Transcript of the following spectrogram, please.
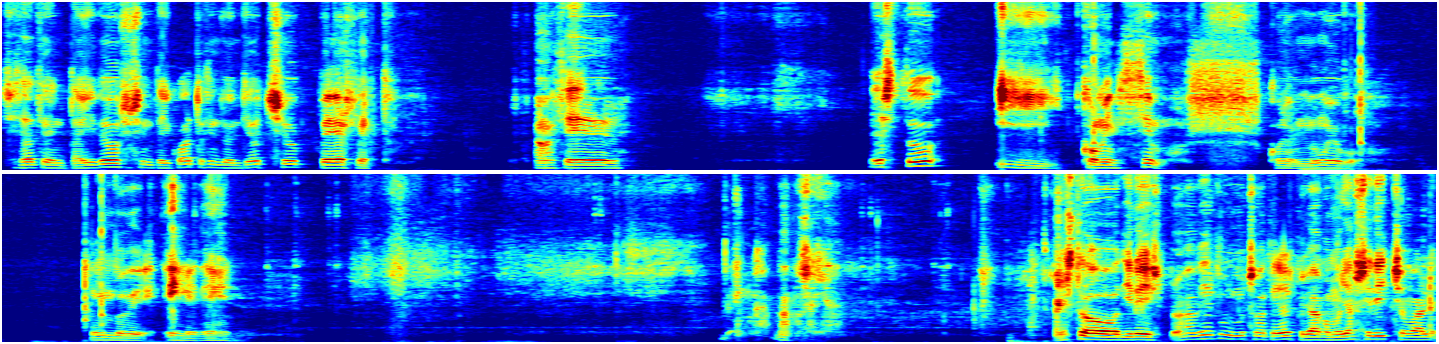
está a 32, 64, 128, perfecto. Vamos a hacer esto y comencemos con el nuevo mundo de LDN. Venga, vamos allá. Esto diréis, pero a ver, mucho material, pero ya como ya os he dicho, ¿vale?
